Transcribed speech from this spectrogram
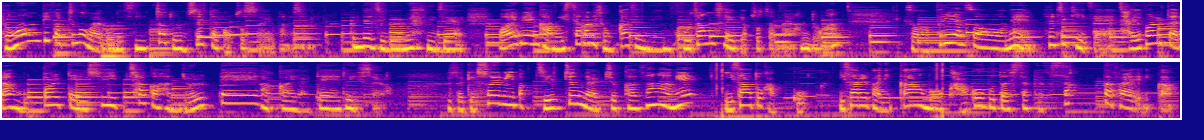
병원비 같은 거 말고는 진짜 돈 쓸 데가 없었어요, 일본에서는. 근데 지금은 이제 YBN 강의 시작하기 전까지는 고정 수입이 없었잖아요, 한동안. 그래서 프리랜서는 솔직히 이제 잘 벌 때랑 못 벌 때의 수입 차가 한 10배 가까이 날 때도 있어요. 그래서 이렇게 수입이 막 들쭉날쭉한 상황에 이사도 갔고, 이사를 가니까 뭐 가구부터 시작해서 싹 다 사야 되니까.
